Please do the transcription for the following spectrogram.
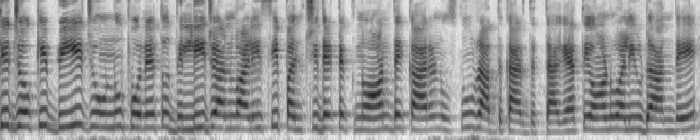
ਕਿ ਜੋ ਕਿ 20 ਜੂਨ ਨੂੰ ਪੁਣੇ ਤੋਂ ਦਿੱਲੀ ਜਾਣ ਵਾਲੀ ਸੀ, ਪੰਛੀ ਦੇ ਟਕਰਾਉਣ ਦੇ ਕਾਰਨ ਉਸ ਨੂੰ ਰੱਦ ਕਰ ਦਿੱਤਾ ਗਿਆ ਤੇ ਆਉਣ ਵਾਲੀ ਉਡਾਨ ਦੇ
